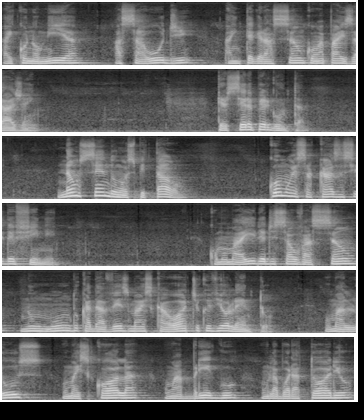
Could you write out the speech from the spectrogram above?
a economia, a saúde, a integração com a paisagem. Terceira pergunta. Não sendo um hospital, como essa casa se define? Como uma ilha de salvação num mundo cada vez mais caótico e violento. Uma luz, uma escola, um abrigo, um laboratório,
